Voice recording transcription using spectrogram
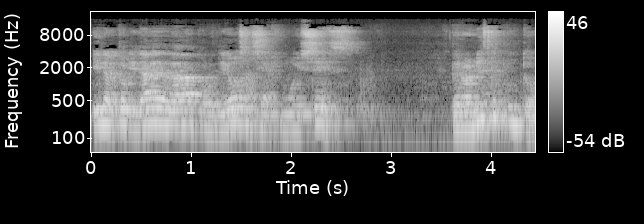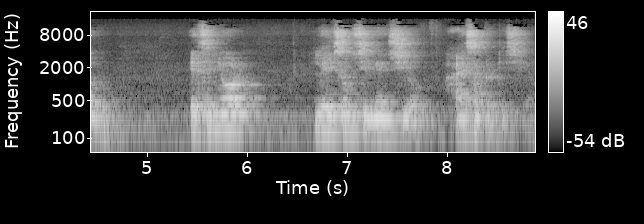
y la autoridad era dada por Dios hacia Moisés. Pero en este punto, el Señor le hizo un silencio a esa petición.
